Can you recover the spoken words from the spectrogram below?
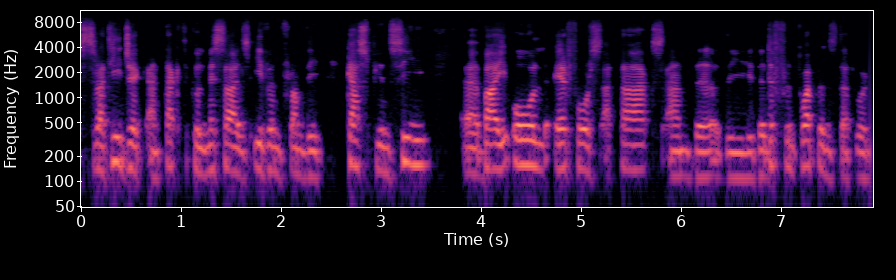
strategic and tactical missiles even from the Caspian Sea, uh, by all air force attacks and the, the, the different weapons that were,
